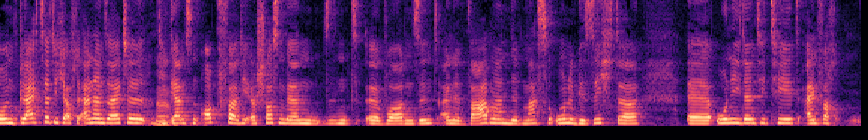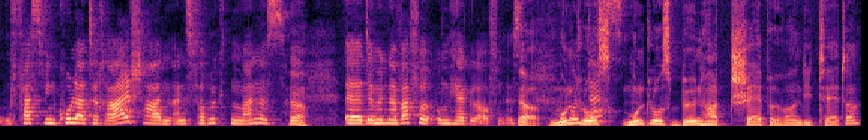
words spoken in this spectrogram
Und gleichzeitig auf der anderen Seite ja. die ganzen Opfer, die erschossen werden sind, äh, worden sind, eine wabernde Masse ohne Gesichter, äh, ohne Identität, einfach fast wie ein Kollateralschaden eines verrückten Mannes, ja. äh, der mit einer Waffe umhergelaufen ist. Ja, mundlos, mundlos Böhnhardt Schäpe waren die Täter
